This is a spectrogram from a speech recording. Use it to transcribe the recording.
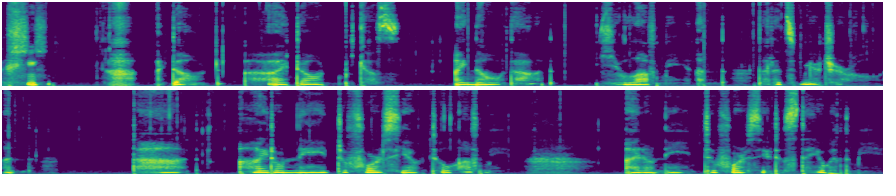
I don't. I don't because I know that you love me and that it's mutual and that I don't need to force you to love me. I don't need to force you to stay with me.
